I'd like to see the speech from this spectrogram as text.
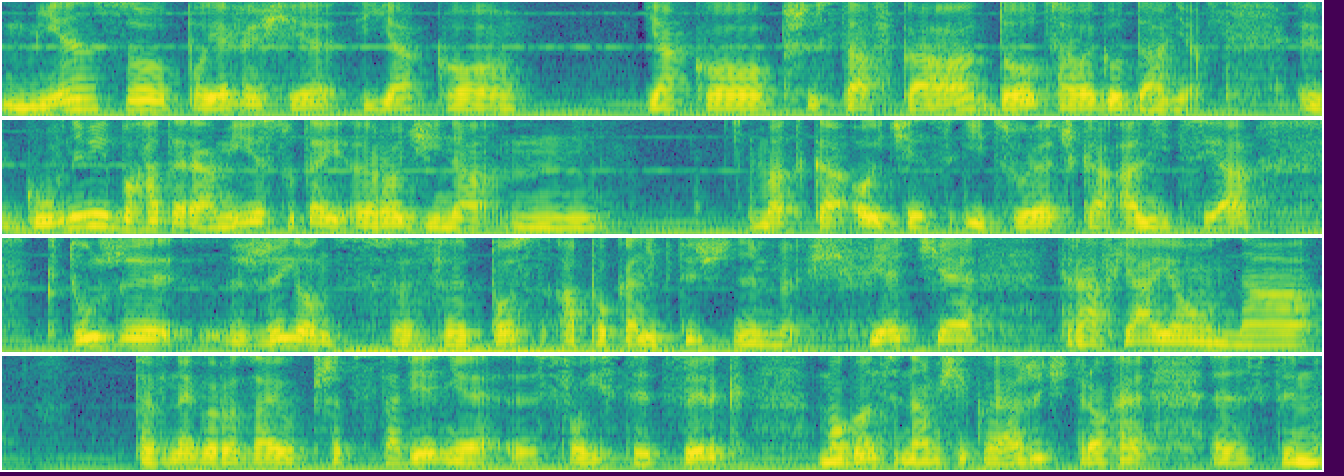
mięso pojawia się jako, jako przystawka do całego dania. Głównymi bohaterami jest tutaj rodzina. mm, Matka, ojciec i córeczka Alicja, którzy żyjąc w postapokaliptycznym świecie trafiają na pewnego rodzaju przedstawienie, e, swoisty cyrk, mogący nam się kojarzyć trochę e, z tym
